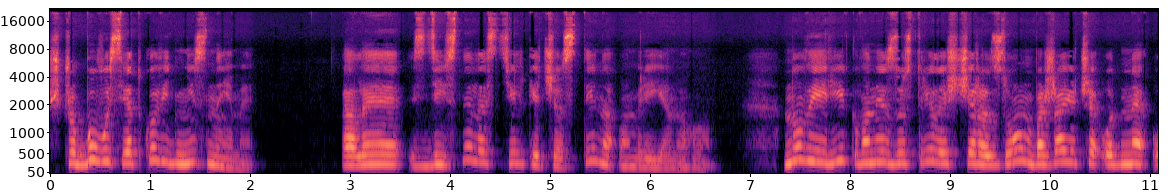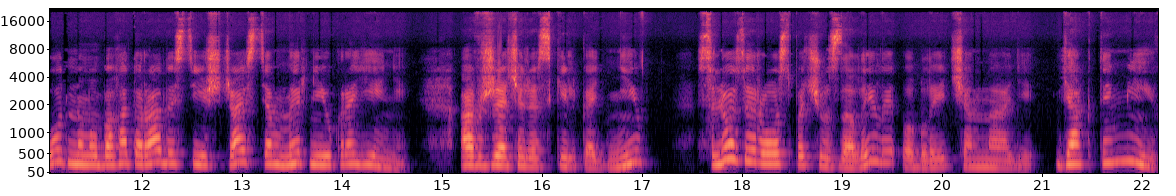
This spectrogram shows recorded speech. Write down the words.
щоб був у святкові дні з ними. Але здійснилась тільки частина омріяного. Новий рік вони зустріли ще разом, бажаючи одне одному багато радості і щастя в мирній Україні, а вже через кілька днів сльози розпачу залили обличчя Наді. Як ти міг?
